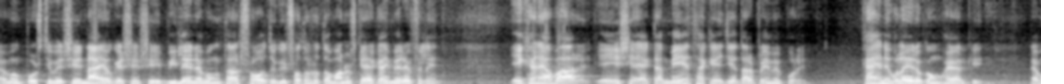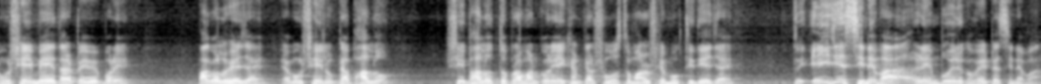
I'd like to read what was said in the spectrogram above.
এবং পশ্চিমের সেই নায়ক এসে সেই বিলেন এবং তার সহযোগী শত শত মানুষকে একাই মেরে ফেলে। এখানে আবার এই এশিয়ায় একটা মেয়ে থাকে যে তার প্রেমে পড়ে। কাহিনিগুলো এরকম হয় আর কি। এবং সেই মেয়ে তার প্রেমে পড়ে, পাগল হয়ে যায় এবং সেই লোকটা ভালো, সেই ভালোত্ব প্রমাণ করে এখানকার সমস্ত মানুষকে মুক্তি দিয়ে যায়। তো এই যে সিনেমা, রেমবো এরকমই একটা সিনেমা,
